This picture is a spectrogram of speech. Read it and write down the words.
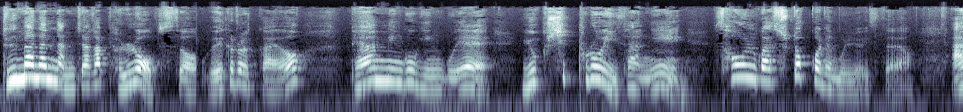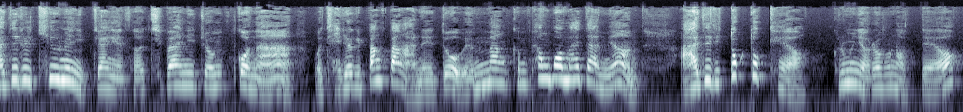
들만한 남자가 별로 없어 왜 그럴까요 대한민국 인구의 60% 이상이 서울과 수도권에 몰려 있어요 아들을 키우는 입장에서 집안이 좀 거나 뭐 재력이 빵빵 안 해도 웬만큼 평범하다면 아들이 똑똑해요. 그러면 여러분 어때요?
